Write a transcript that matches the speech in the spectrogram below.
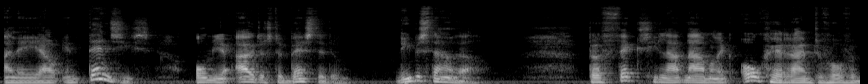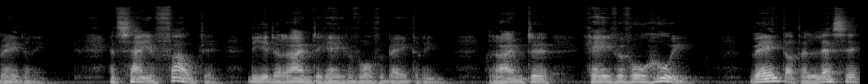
Alleen jouw intenties om je uiterste best te doen, die bestaan wel. Perfectie laat namelijk ook geen ruimte voor verbetering. Het zijn je fouten die je de ruimte geven voor verbetering. Ruimte geven voor groei. Weet dat de lessen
